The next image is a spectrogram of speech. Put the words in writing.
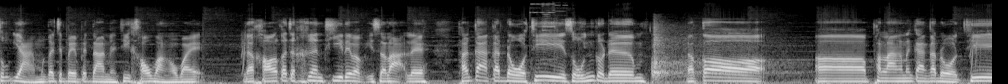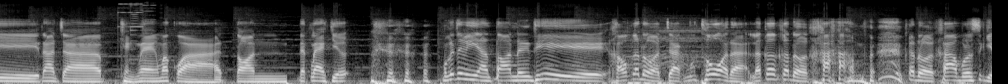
ทุกอย่างมันก็จะเป็นไปตามอย่างที่เขาหวังเอาไว้ แล้วเขาก็จะเคลื่อนที่ได้แบบอิสระเลย ทั้งการกระโดดที่สูงกว่าเดิม แล้วก็ พลังในการกระโดดที่น่าจะแข็งแรงมากกว่าตอนแรกๆเยอะ มันก็จะมีอย่างตอนหนึ่งที่เขากระโดดจากลูกโทษอะแล้วก็กระโดดข้ามกระโดดข้ามบุรสกิ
